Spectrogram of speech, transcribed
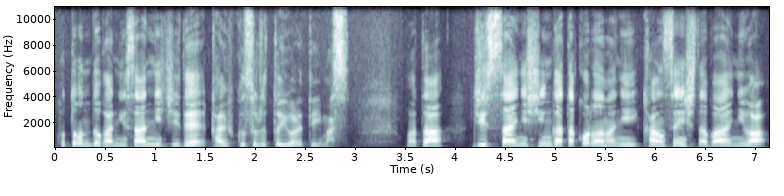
ほとんどが23日で回復すると言われています。また実際に新型コロナに感染した場合には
